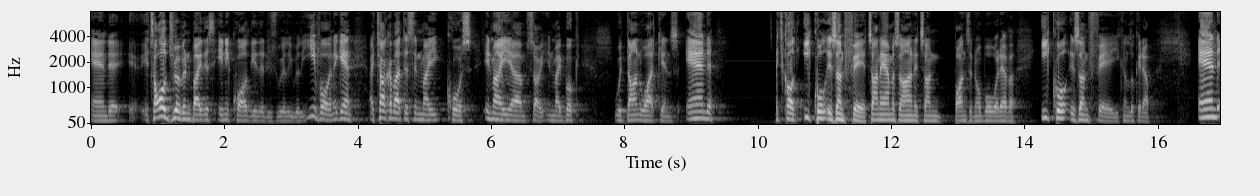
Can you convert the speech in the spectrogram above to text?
And uh, it's all driven by this inequality that is really, really evil. And again, I talk about this in my course, in my um, sorry, in my book with Don Watkins, and it's called "Equal is Unfair." It's on Amazon. It's on Barnes and Noble, whatever. Equal is unfair. You can look it up. And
